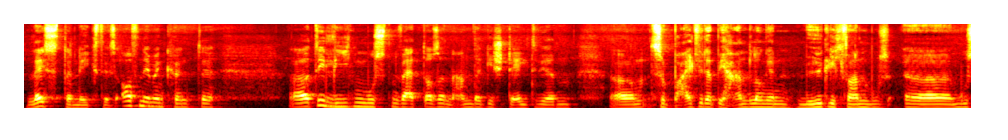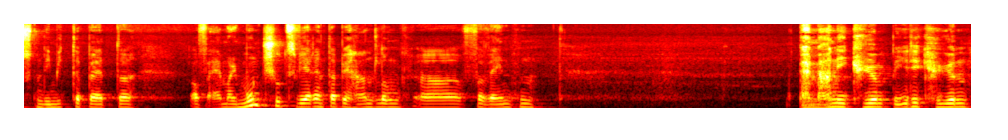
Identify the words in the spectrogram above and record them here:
lässt, der nächste es aufnehmen könnte. Äh, die Liegen mussten weiter auseinandergestellt werden. Ähm, sobald wieder Behandlungen möglich waren, äh, mussten die Mitarbeiter auf einmal Mundschutz während der Behandlung äh, verwenden bei Maniküren, Pediküren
